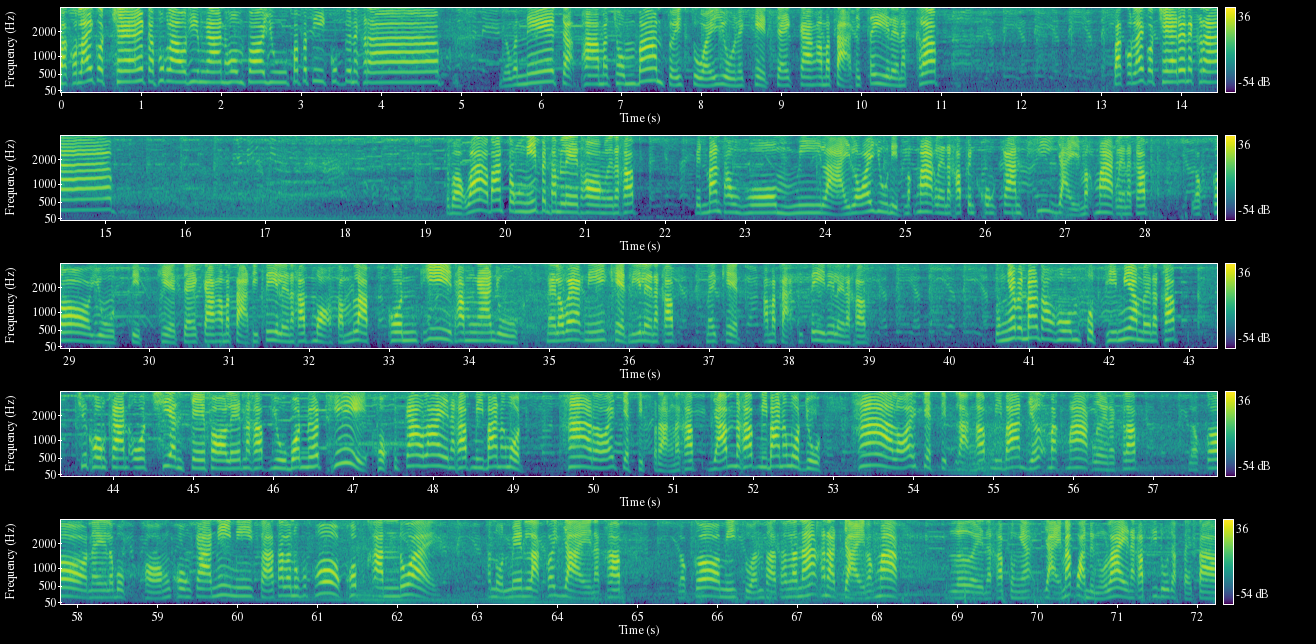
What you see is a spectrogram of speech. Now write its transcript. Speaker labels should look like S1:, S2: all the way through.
S1: ฝากกดไลค์กดแชร์ให้กับพวกเราทีมงาน Home for You Property Group ด้วยนะครับ เดี๋ยววันนี้จะพามาชมบ้านสวยๆ อยู่ในเขตใจกลางอมตะซิตี้เลยนะครับ ฝากกดไลค์กดแชร์ด้วยนะครับจะบอกว่าบ้านตรงนี้เป็นทำเลทองเลยนะครับ เป็นบ้านทาวน์โฮม มีหลายร้อยยูนิตมาก ๆ เลยนะครับ เป็นโครงการที่ใหญ่มาก ๆ เลยนะครับ แล้วก็อยู่ติดเขตใจกลางอมตะทิตี้เลยนะครับ เหมาะสำหรับคนที่ทำงานอยู่ในละแวกนี้เขตนี้เลยนะครับ ในเขตอมตะทิตี้นี่เลยนะครับ ตรงนี้เป็นบ้านทาวน์โฮมสุดพรีเมียมเลยนะครับ ชื่อโครงการโอเชียนเจฟอร์เรสนะครับ อยู่บนเนื้อที่ 69 ไร่นะครับ มีบ้านทั้งหมด 570 หลังนะครับ ย้ำนะครับ มีบ้านทั้งหมดอยู่ 570 หลังครับ มีบ้านเยอะมาก ๆ เลยนะครับ แล้วก็ในระบบของโครงการนี่มีสาธารณูปโภคครบครันด้วย ถนนเมนหลักก็ใหญ่นะครับ แล้วก็มีสวนสาธารณะขนาดใหญ่มากๆเลยนะครับ ตรงนี้ใหญ่มากกว่าหนึ่งไร่นะครับ ที่ดูจากสายตา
